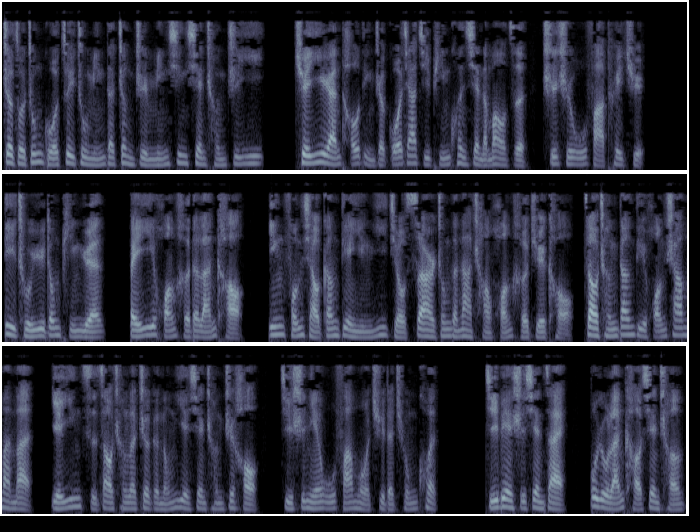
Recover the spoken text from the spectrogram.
这座中国最著名的政治明星县城之一，却依然头顶着国家级贫困县的帽子，迟迟无法褪去。地处豫东平原、北依黄河的兰考，因冯小刚电影《一九四二》中的那场黄河决口，造成当地黄沙漫漫，也因此造成了这个农业县城之后几十年无法抹去的穷困。即便是现在步入兰考县城，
